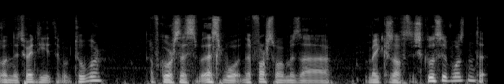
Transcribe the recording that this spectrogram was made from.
on the 28th of October. Of course, this this the first one was a Microsoft exclusive, wasn't it?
